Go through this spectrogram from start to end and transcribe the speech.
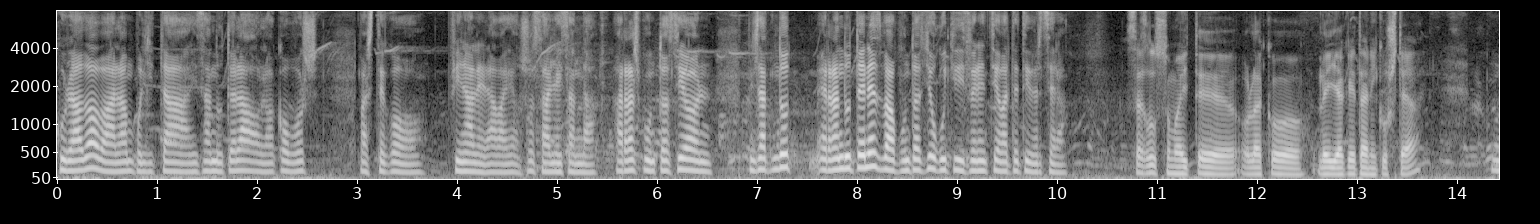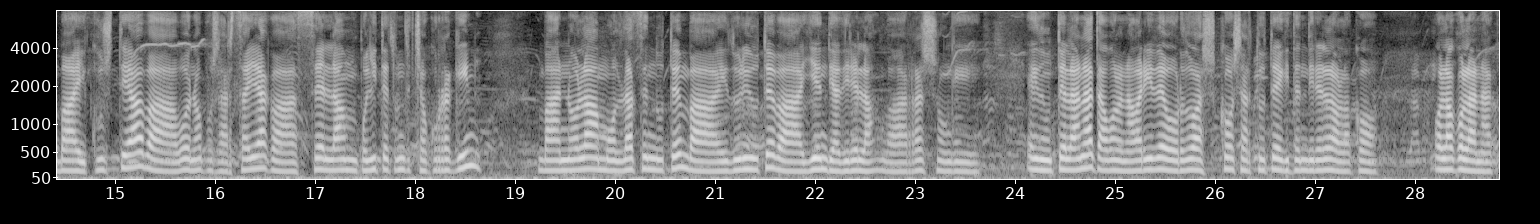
juradoa, ba, lan polita izan dutela, olako bos, pasteko finalera bai oso zaila izan da. Arras puntuazioan, pentsatzen dut, errandutenez, ba, puntuazio gutxi diferentzia batetik bertzera. Zer duzu maite olako lehiaketan ikustea? Ba, ikustea, ba, bueno, pues, hartzaiak ba, ze lan politetun txakurrekin, ba, nola moldatzen duten, ba, iduri dute ba, jendea direla, ba, arras ongi egin dute lana, eta bueno, nabari de ordu asko sartute egiten direla olako, olako lanak.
